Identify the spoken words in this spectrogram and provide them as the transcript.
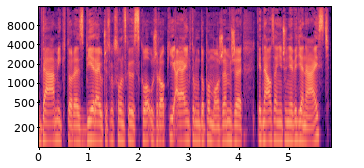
dámy, ktoré zbierajú československé sklo už roky a ja im k tomu dopomôžem, že keď naozaj niečo nevedia nájsť,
